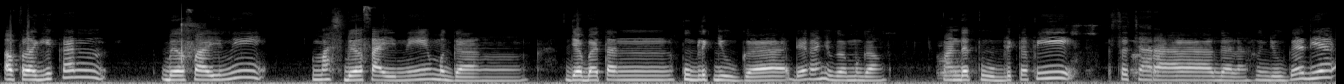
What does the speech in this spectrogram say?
Apalagi kan Belva ini, Mas Belva ini megang jabatan publik juga. Dia kan juga megang mandat publik, tapi secara nggak langsung juga dia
